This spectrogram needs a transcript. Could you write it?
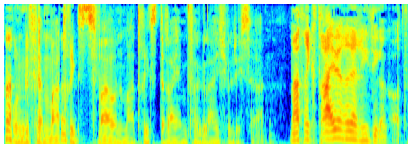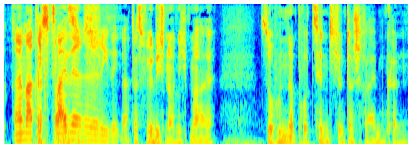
ungefähr Matrix 2 und Matrix 3 im Vergleich, würde ich sagen. Matrix 3 wäre der riesige Kotz. Äh, Matrix Das 2 weiß wäre der riesige. Das würde ich noch nicht mal so hundertprozentig unterschreiben können.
